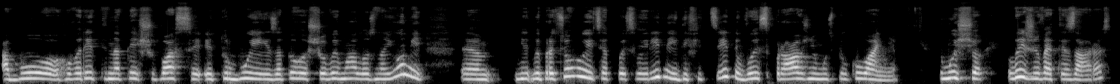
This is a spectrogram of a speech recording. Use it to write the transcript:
або говорити на те, що вас е, турбує із-за того, що ви мало знайомі, е, випрацьовується своєрідний дефіцит в справжньому спілкуванні. Тому що ви живете зараз,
